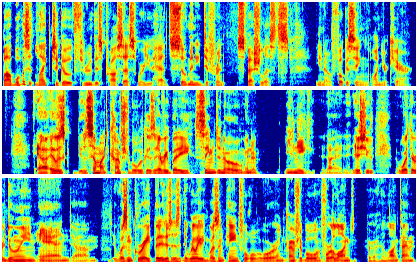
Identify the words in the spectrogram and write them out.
Bob, what was it like to go through this process where you had so many different specialists, you know, focusing on your care? Uh, it was it was somewhat comfortable because everybody seemed to know in a unique uh, issue what they were doing, and um, it wasn't great, but it, is, it really wasn't painful or uncomfortable for a long for a long time.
